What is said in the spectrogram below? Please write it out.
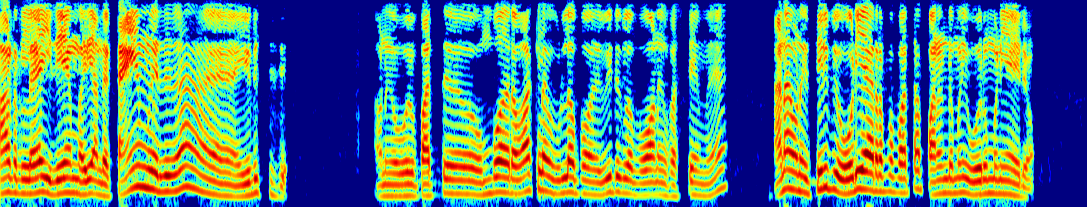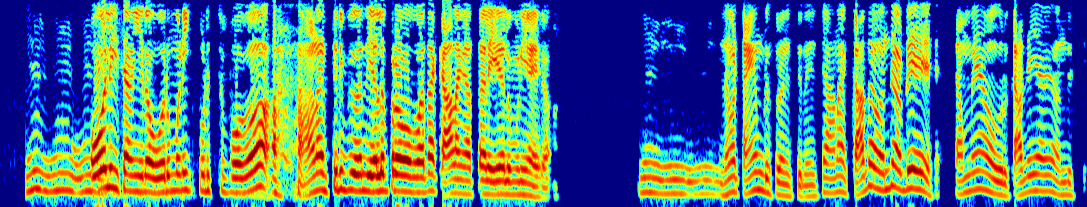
ஆர்டர்ல இதே மாதிரி அந்த டைம் இதுதான் இடிச்சுது. அவனுங்க ஒரு பத்து ஒன்பதரை வாக்குல உள்ள போ வீட்டுக்குள்ள போவானுங்க ஃபர்ஸ்ட் டைம் ஆனா அவனுக்கு திருப்பி ஒடியாடுறப்ப பார்த்தா பன்னெண்டு மணி ஒரு மணி ஆயிரும். போலீஸ் அவங்கள ஒரு மணிக்கு புடிச்சிட்டு போகும். ஆனா திருப்பி வந்து எழுப்புறப்ப பார்த்தா காலங்காத்தால ஏழு மணி ஆயிரும். இந்த டைம் டிஃபரன்ஸ் இருந்துச்சு. ஆனா கதை வந்து அப்படியே செம்மையா ஒரு கதையாவே வந்துச்சு.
